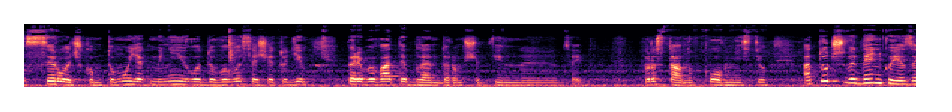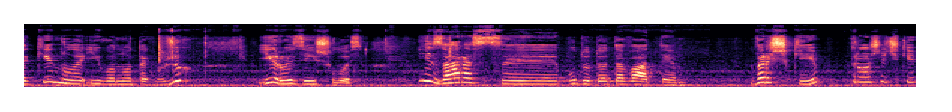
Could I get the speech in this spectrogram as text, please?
з сирочком, тому як мені його довелося ще тоді перебивати блендером, щоб він е, цей розтанув повністю. А тут швиденько я закинула, і воно так вжух і розійшлось. І зараз е, буду додавати вершки трошечки,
